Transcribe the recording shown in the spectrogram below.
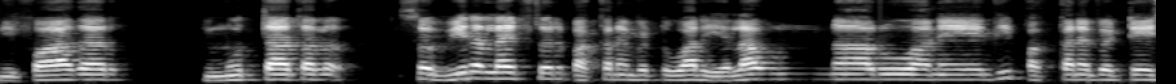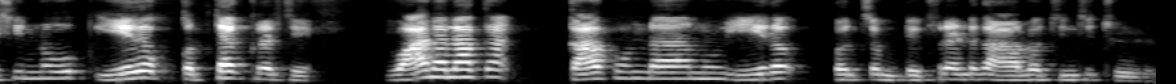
మీ ఫాదర్ మీ ముత్తాతలు సో వీళ్ళ లైఫ్ స్టోరీ పక్కన పెట్టు. వాళ్ళు ఎలా ఉన్నారు అనేది పక్కన పెట్టేసి నువ్వు ఏదో కొత్త క్రియేట్ చేయి. వాళ్ళలాగా కాకుండా నువ్వు ఏదో కొంచెం డిఫరెంట్గా ఆలోచించి చూడు.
